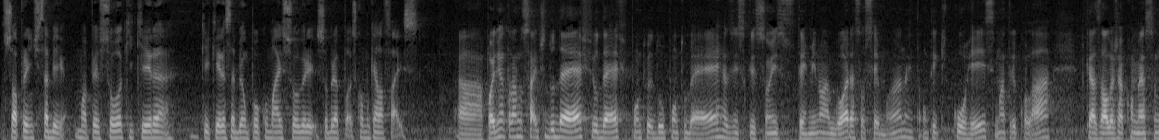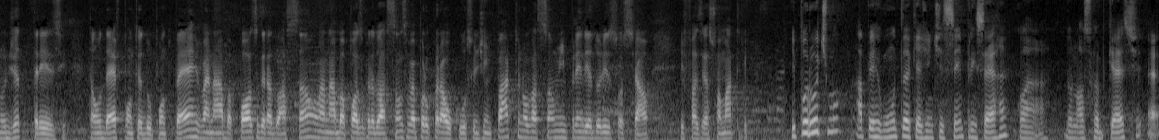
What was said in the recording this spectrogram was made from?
Só para a gente saber, uma pessoa que queira, que queira saber um pouco mais sobre, sobre a pós, como que ela faz? Ah, pode entrar no site do DF, o df.edu.br, as inscrições terminam agora essa semana, então tem que correr e se matricular, porque as aulas já começam no dia 13. Então o df.edu.br vai na aba pós-graduação, lá na aba pós-graduação você vai procurar o curso de Impacto, Inovação e Empreendedorismo Social e fazer a sua matrícula. E por último, a pergunta que a gente sempre encerra com a, do nosso Hubcast é:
